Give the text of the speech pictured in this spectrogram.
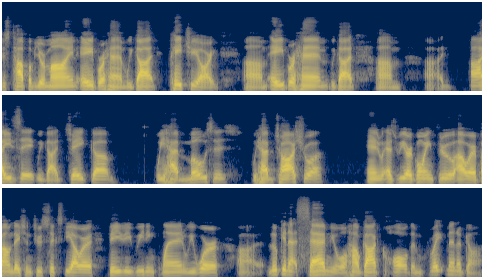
just top of your mind Abraham, we got patriarch um, Abraham, we got um, uh, Isaac, we got Jacob, we have Moses, we have Joshua. And as we are going through our Foundation 260, our daily reading plan, we were uh, looking at Samuel, how God called them great men of God.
